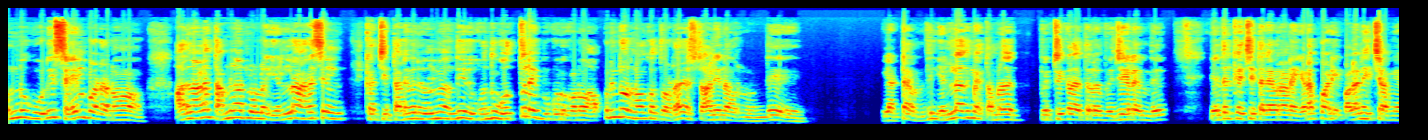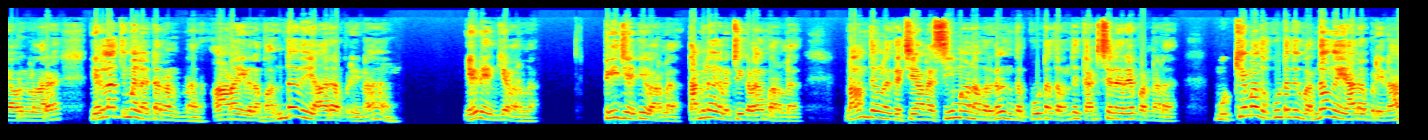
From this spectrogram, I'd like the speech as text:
ஒண்ணு கூடி செயல்படணும். அதனால தமிழ்நாட்டுல உள்ள எல்லா அரசியல் கட்சி தலைவர்களுமே வந்து இதுக்கு வந்து ஒத்துழைப்பு கொடுக்கணும் அப்படின்ற ஒரு நோக்கத்தோட ஸ்டாலின் அவர்கள் வந்து லெட்டர் வந்து எல்லாத்துக்குமே தமிழக வெற்றி கழகத்துல விஜயில இருந்து எதிர்க்கட்சி தலைவரான எடப்பாடி பழனிசாமி அவர்கள் வர எல்லாத்தையுமே லெட்டர் அனுப்பினார். ஆனா இதுல வந்தது யாரு அப்படின்னா ஏடிஎம்கே வரல. பிஜேபி வரல. தமிழக வெற்றி கழகம் வரல. நாம் தமிழர் கட்சியான சீமான் அவர்கள் இந்த கூட்டத்தை வந்து கன்சிடரே பண்ணல. முக்கியமா அந்த கூட்டத்துக்கு வந்தவங்க யாரு அப்படின்னா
